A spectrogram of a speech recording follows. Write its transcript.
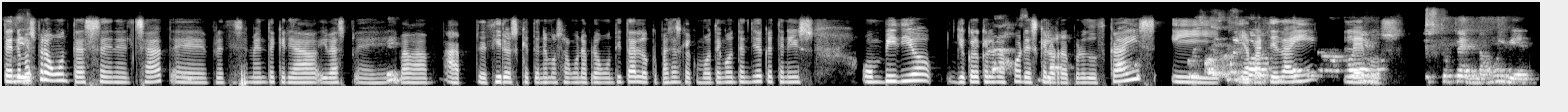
Tenemos preguntas en el chat. eh, precisamente quería, iba, eh, iba a deciros que tenemos alguna preguntita. Lo que pasa es que como tengo entendido que tenéis un vídeo, yo creo que lo mejor es que lo reproduzcáis y, y a partir de ahí leemos. Estupendo, muy bien.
